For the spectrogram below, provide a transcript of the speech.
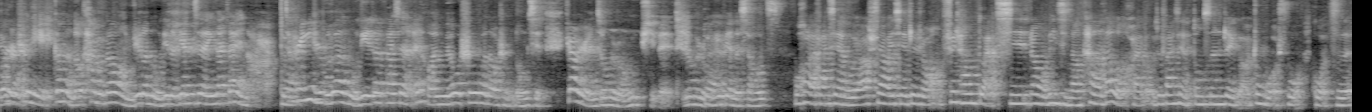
或者是你根本都看不到你这个努力的边界应该在哪儿，对就是一直不断的努力，但发现哎好像没有收获到什么东西，这样人就会容易疲惫，就会容易变得消极。我后来发现，我要需要一些这种非常短期让我立即能看得到的快乐。我就发现东森这个种果树果子，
